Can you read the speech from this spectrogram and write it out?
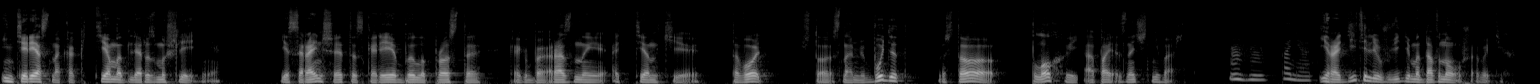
интересно как тема для размышления. Если раньше это скорее было просто как бы разные оттенки того, что с нами будет, но что плохо, а по- значит не важно. Мгм, Понятно. И родители, видимо, давно уже в этих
